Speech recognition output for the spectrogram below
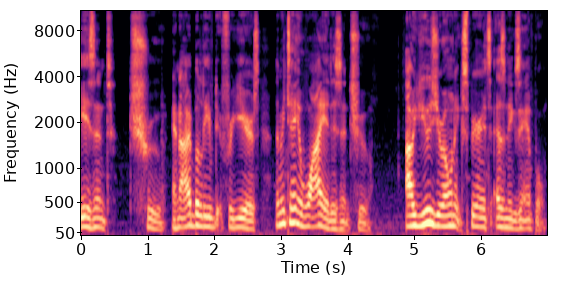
isn't true, and I believed it for years. Let me tell you why it isn't true. I'll use your own experience as an example.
